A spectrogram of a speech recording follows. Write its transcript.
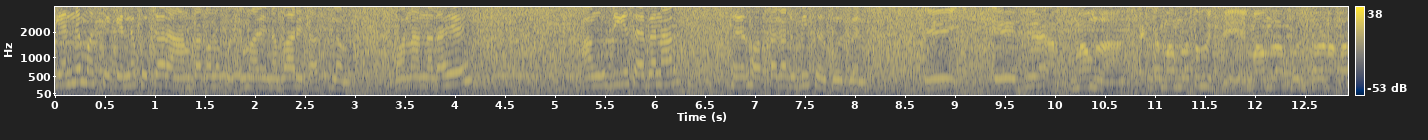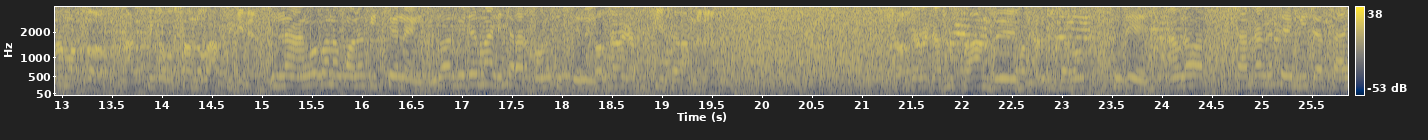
কেনে মরছে কেনে করতে আর আমরা কোনো করতে পারি না বাড়িতে আসলাম। অনান্নারা হে আঙ্গুর দিকে চাইবেন আর ফের হত্যাকাণ্ড বিচার করবেন। এই এই যে মামলা একটা মামলা তো হয়েছে এই মামলা পরিচালনা করার মতো আর্থিক অবস্থা অন্য আছে কিনা? না আঙ্গ কোনো কোনো কিচ্ছু নেই। গর্বিটের মাটি ছাড়া আর কোনো কিছু নেই। সরকারের কাছে কি স্যার আপনারা? সরকারের কাছে চান যে হত্যার বিচার হোক? জি আমরা সরকার কাছে বিচার চাই।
